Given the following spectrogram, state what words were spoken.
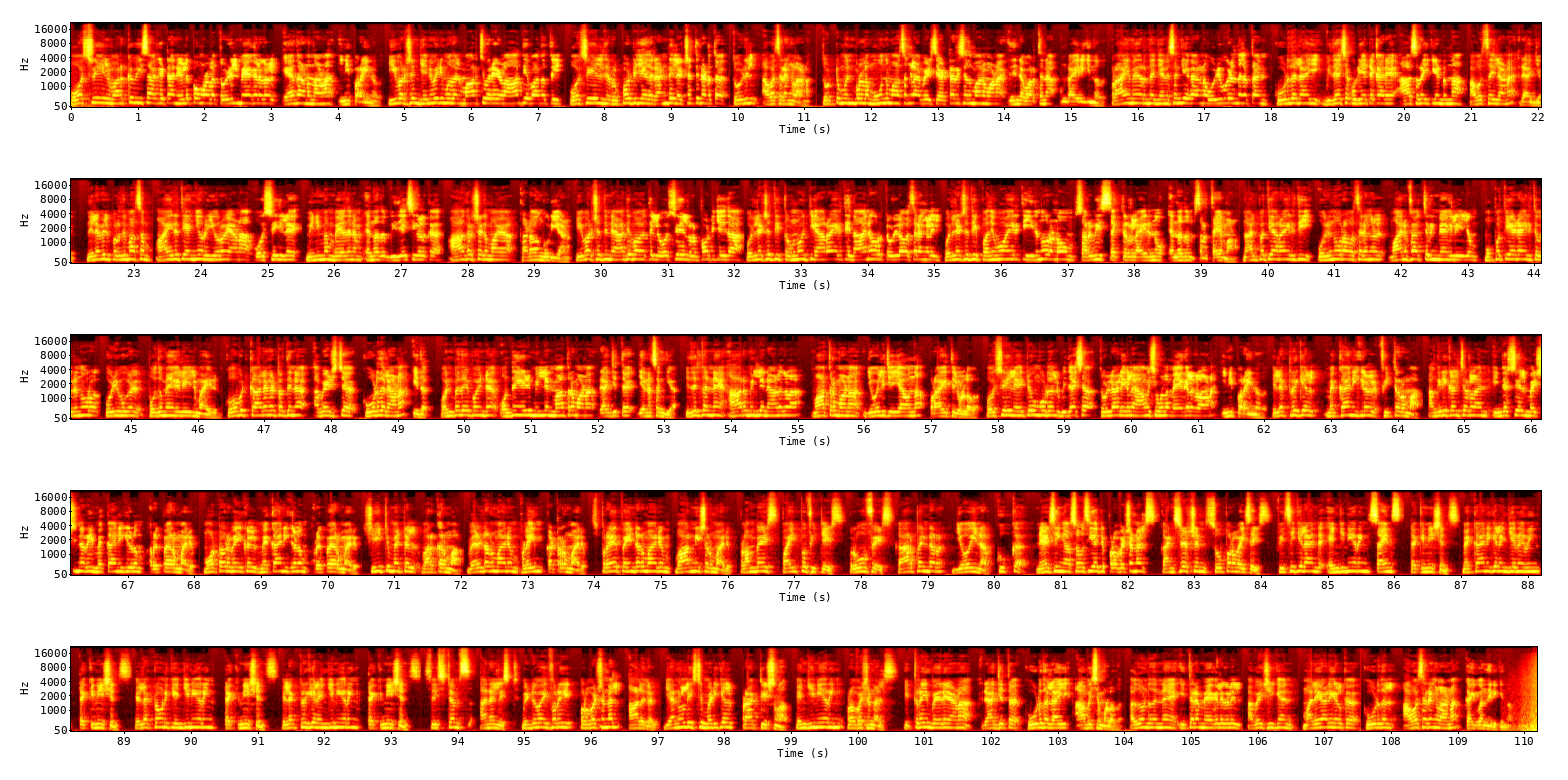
ഓസ്ട്രിയയിൽ വർക്ക് വിസ കിട്ടാൻ എളുപ്പമുള്ള തൊഴിൽ മേഖലകൾ ഏതാണെന്നാണ് ഇനി പറയുന്നത്. ഈ വർഷം ജനുവരി മുതൽ മാർച്ച് വരെയുള്ള ആദ്യ പാദത്തിൽ ഓസ്ട്രിയയിൽ റിപ്പോർട്ട് ചെയ്ത രണ്ട് ലക്ഷത്തിനടുത്ത് തൊഴിൽ അവസരങ്ങളാണ്. തൊട്ടു മുൻപുള്ള മൂന്ന് മാസങ്ങളെ അപേക്ഷിച്ച് എട്ടര ശതമാനമാണ് ഇതിന്റെ വർധന ഉണ്ടായിരിക്കുന്നത്. പ്രായമേറുന്ന ജനസംഖ്യ കാരണം ഒഴിവുകൾ നികത്താൻ കൂടുതലായി വിദേശ കുടിയേറ്റക്കാരെ ആശ്രയിക്കേണ്ടുന്ന അവസ്ഥയിലാണ് രാജ്യം. നിലവിൽ പ്രതിമാസം ആയിരത്തി അഞ്ഞൂറ് യൂറോയാണ് ഓസ്ട്രിയയിലെ മിനിമം വേതനം എന്നത് വിദേശികൾക്ക് ആകർഷകമായ ഘടകം കൂടിയാണ്. ഈ വർഷത്തിന്റെ ആദ്യ ഭാഗത്തിൽ ഓസ്ട്രേലിയയിൽ റിപ്പോർട്ട് ചെയ്ത ഒരു ലക്ഷത്തി തൊണ്ണൂറ്റി ആറായിരത്തി നാനൂറ് തൊഴിലവസരങ്ങളിൽ ഒരു ലക്ഷത്തി പതിമൂവായിരത്തി ഇരുന്നൂറെണ്ണവും സർവീസ് സെക്ടറിലായിരുന്നു എന്നതും ശ്രദ്ധേയമാണ്. നാൽപ്പത്തി ആറായിരത്തി ഒരുന്നൂറ് അവസരങ്ങൾ മാനുഫാക്ചറിംഗ് മേഖലയിലും മുപ്പത്തിയേഴായിരത്തി ഒരുന്നൂറ് ഒഴിവുകൾ പൊതുമേഖലയിലുമായിരുന്നു. കോവിഡ് കാലഘട്ടത്തിന് അപേക്ഷിച്ച് കൂടുതലാണ് ഇത്. ഒൻപത് പോയിന്റ് ഒന്ന് ഏഴ് മില്യൺ മാത്രമാണ് രാജ്യത്തെ ജനസംഖ്യ. ഇതിൽ തന്നെ ആറ് മില്യൺ ആളുകൾ മാത്രമാണ് ജോലി ചെയ്യാവുന്ന പ്രായത്തിലുള്ളവർ. ഓസ്ട്രേലിയയിൽ ഏറ്റവും കൂടുതൽ വിദേശ തൊഴിലാളികളെ ആവശ്യമുള്ള മേഖലകളാണ് ഇനി പറയുന്നത്. ഇലക്ട്രിക്കൽ മെക്കാനിക്കൽ ഫിറ്റർമാർ അഗ്രികൾച്ചറൽ ആൻഡ് ഇൻഡസ്ട്രിയൽ മെഷീനറി മെക്കാനിക്കുകളും റിപ്പയർമാരും മോട്ടോർ വെഹിക്കിൾ മെക്കാനിക്കുകളും റിപ്പയർമാരും ഷീറ്റ് മെറ്റൽ വർക്കർമാർ വെൽഡർമാരും ഫ്ലെയിം കട്ടർമാരും സ്പ്രേ പെയിന്റർമാരും വാർണിഷർമാരും plumbers pipe fitters roofers carpenter joiner cook nursing associate professionals construction supervisors physical and engineering science technicians mechanical engineering technicians electronic engineering technicians electrical engineering technicians systems analyst midwifery professional ആളുകൾ journalist medical practitioner engineering professionals ഇത്രയും പേരെയാണ് രാജ്യത്ത് കൂടുതലായി ആവശ്യമുള്ളത്. അതുകൊണ്ട് തന്നെ ഇത്തരം മേഖലകളിൽ അപേക്ഷിക്കാൻ മലയാളികൾക്ക് കൂടുതൽ അവസരങ്ങളാണ് കൈവന്നിരിക്കുന്നത്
